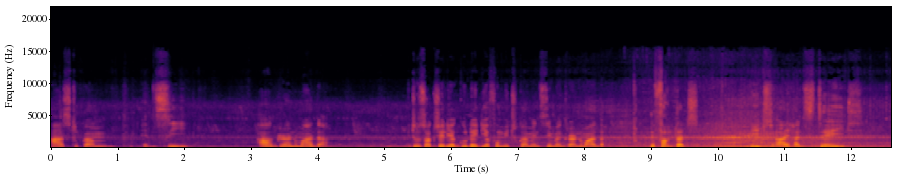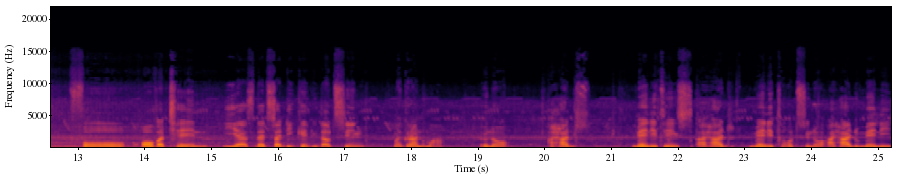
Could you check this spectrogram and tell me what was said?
us to come and see our grandmother. It was actually a good idea for me to come and see my grandmother. The fact that it I had stayed for over 10 years, that's a decade without seeing my grandma, you know, I had many things, I had many thoughts, you know, I had many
